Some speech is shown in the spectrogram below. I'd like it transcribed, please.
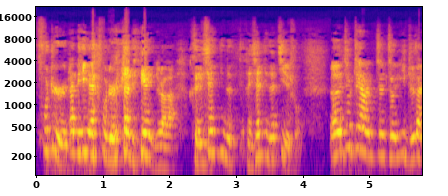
复制粘贴，复制粘贴，你知道吧？很先进的、很先进的技术。呃，就这样就就一直在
